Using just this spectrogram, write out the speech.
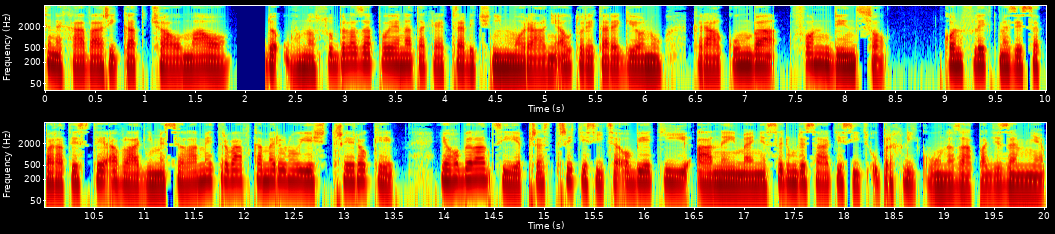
se nechává říkat Chao Mao. Do únosu byla zapojena také tradiční morální autorita regionu, král Kumba Fondinso. Konflikt mezi separatisty a vládními silami trvá v Kamerunu již tři roky. Jeho bilancí je přes tři tisíce obětí a nejméně 70 tisíc uprchlíků na západě země.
